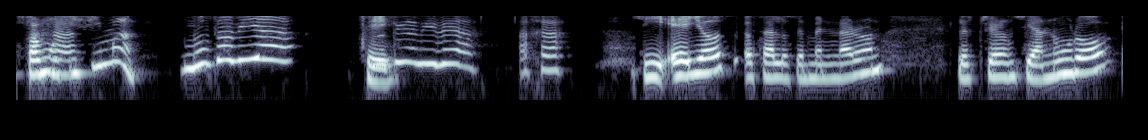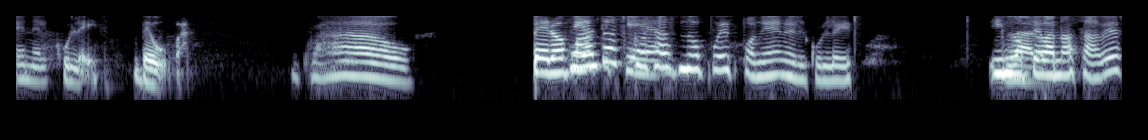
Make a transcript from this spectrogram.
es famosísima. No sabía, no Sí, tenía ni idea. Ajá. sí, ellos, o sea, los envenenaron, les pusieron cianuro en el Kool-Aid de uva. Wow. Pero ¿Cuántas que... cosas no puedes poner en el Kool-Aid? Y no te van a saber.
